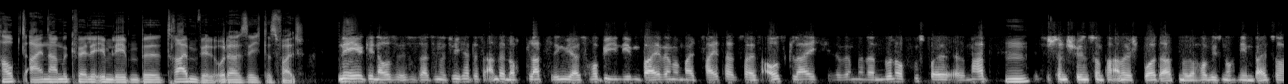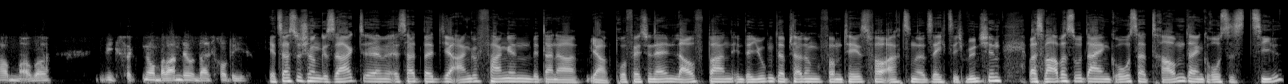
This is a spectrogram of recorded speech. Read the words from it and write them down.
Haupteinnahmequelle im Leben betreiben will. Oder sehe ich das falsch? Nee, genau so ist es. Also natürlich hat das andere noch Platz irgendwie als Hobby nebenbei, wenn man mal Zeit hat, so als Ausgleich. Wenn man dann nur noch Fußball ähm, hat, mhm. ist es schon schön, so ein paar andere Sportarten oder Hobbys noch nebenbei zu haben, aber wie gesagt, nur am Rande und als Hobby. Jetzt hast du schon gesagt, äh, es hat bei dir angefangen mit deiner ja, professionellen Laufbahn in der Jugendabteilung vom TSV 1860 München. Was war aber so dein großer Traum, dein großes Ziel?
